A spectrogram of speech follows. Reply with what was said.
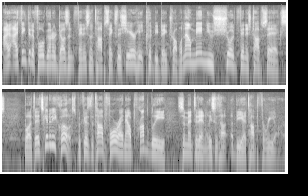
I, I, think that if Ole Gunnar doesn't finish in the top six this year, he could be big trouble. Now, Man U should finish top six, but it's going to be close because the top four right now probably cemented in. At least the top, the uh, top three are.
